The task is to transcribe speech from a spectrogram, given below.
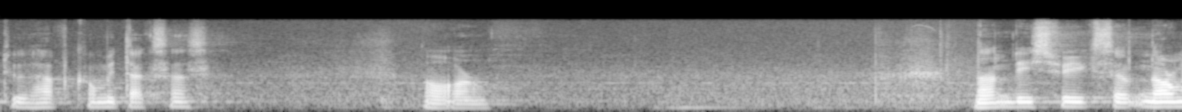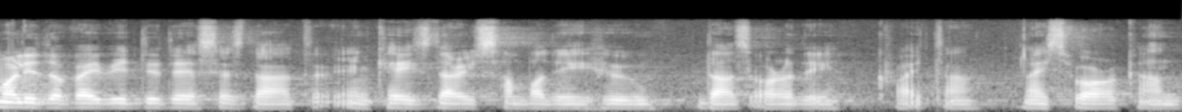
to have commit access? Or none this week? So normally the way we do this is that in case there is somebody who does already quite a nice work and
